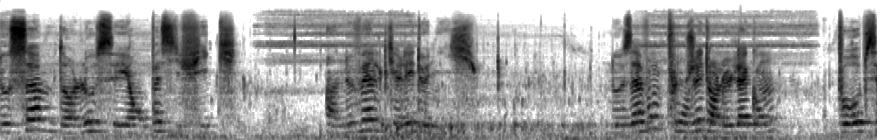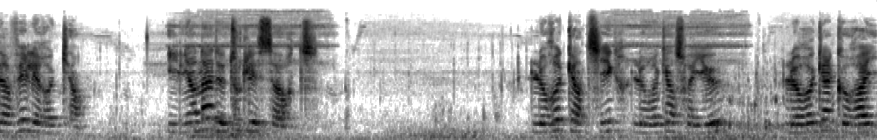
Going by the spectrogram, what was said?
Nous sommes dans l'océan Pacifique, en Nouvelle-Calédonie. Nous avons plongé dans le lagon pour observer les requins. Il y en a de toutes les sortes. Le requin tigre, le requin soyeux, le requin corail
